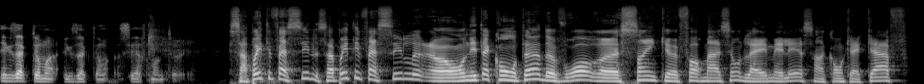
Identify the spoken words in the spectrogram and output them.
Exactement, exactement. CF Monterrey. Ça n'a pas été facile. Ça n'a pas été facile. Euh, on était content de voir cinq formations de la MLS en CONCACAF.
